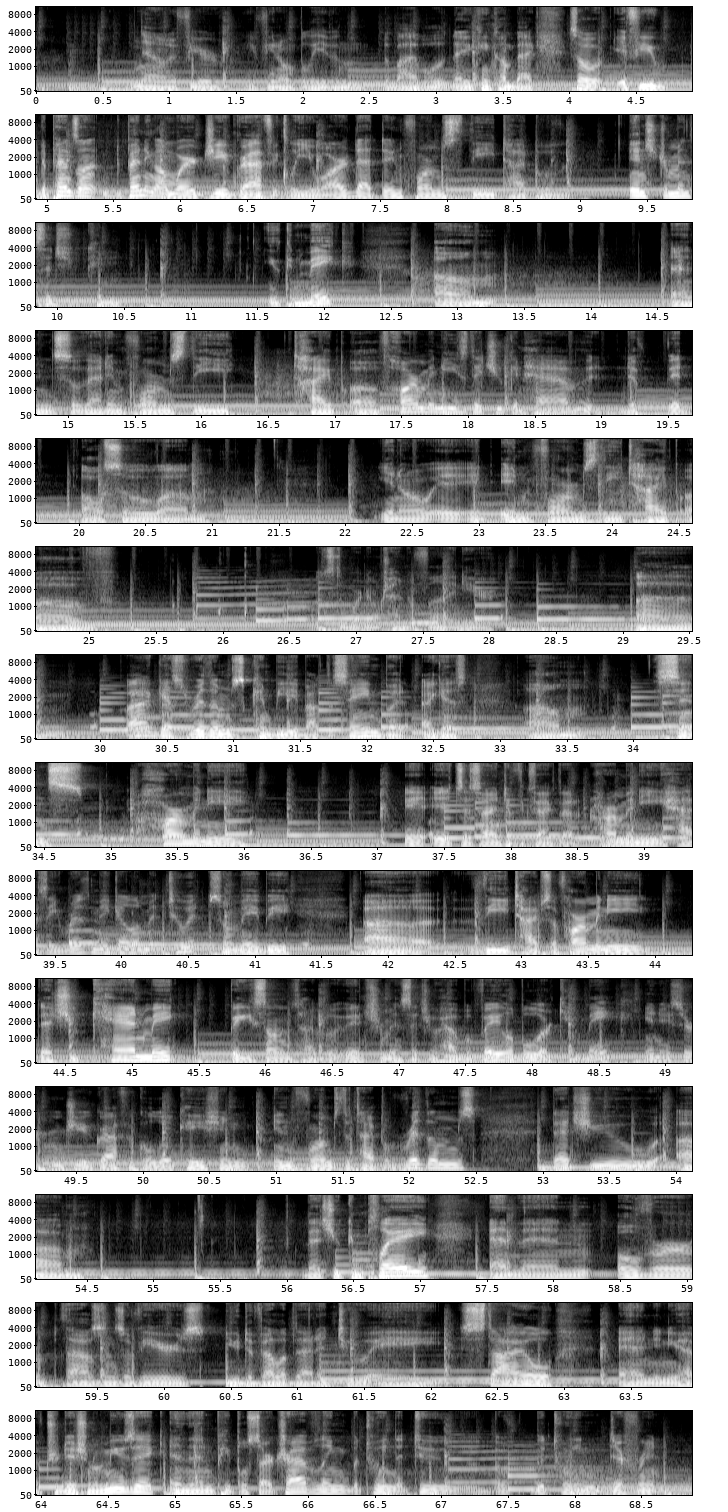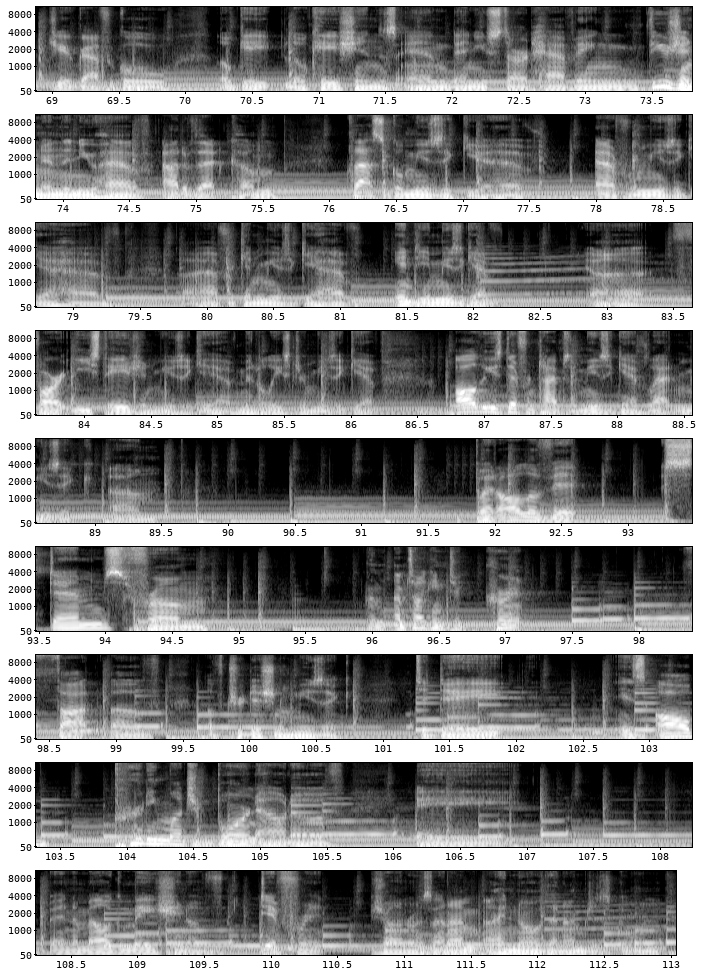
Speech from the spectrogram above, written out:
now if you're if you don't believe in the Bible, now you can come back. So if you depends on depending on where geographically you are, that informs the type of instruments that you can you can make. Um, and so that informs the type of harmonies that you can have. It, it also, um, you know, it, it informs the type of what's the word I'm trying to find here. Um, I guess rhythms can be about the same, but I guess um, since harmony, it, it's a scientific fact that harmony has a rhythmic element to it. So maybe uh, the types of harmony that you can make based on the type of instruments that you have available or can make in a certain geographical location informs the type of rhythms that you um, that you can play, and then over thousands of years, you develop that into a style, and then you have traditional music, and then people start traveling between the two, between different geographical locate locations, and then you start having fusion, and then you have out of that come classical music. You have Afro music. You have uh, African music. You have Indian music. You have uh, Far East Asian music, you have Middle Eastern music, you have all these different types of music, you have Latin music. Um, but all of it stems from, I'm, I'm talking to current thought of, of traditional music today is all pretty much born out of a an amalgamation of different genres and I'm I know that I'm just going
